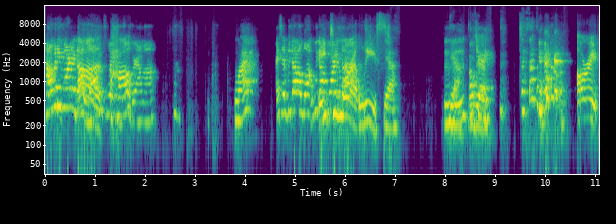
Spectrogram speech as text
How many more to go? Uh, Long way how- go, Grandma. what? I said we got a long. We got 18 more more at least Yeah. Mhm. Yeah. you do. Okay. All right.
